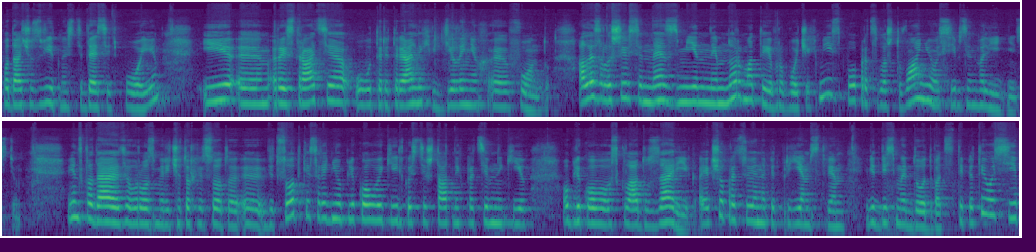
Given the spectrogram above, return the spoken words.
подачу звітності 10 ПОІ і реєстрація у територіальних відділеннях фонду. Але залишився незмінним норматив робочих місць по працевлаштуванню осіб з інвалідністю. Він складається у розмірі 4% відсотки середньооблікової кількості штатних працівників облікового складу за рік. А якщо працює на підприємстві від 8 до 25 осіб,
